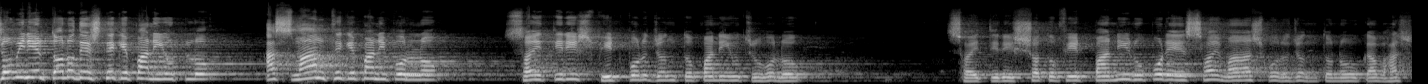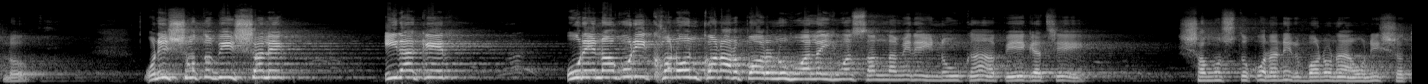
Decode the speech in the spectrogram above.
জমিনের তলদেশ থেকে পানি উঠল, আসমান থেকে পানি পড়ল। ছয়ত্রিশ ফিট পর্যন্ত পানি উঁচু হলো। ছয়ত্রিশ শত ফিট পানির উপরে ছয় মাস পর্যন্ত নৌকা ভাসল। উনিশশো বিশ সালে ইরাকের উড়ে নগরী খনন করার পর নুহু আলাইহাসাল্লামের এই নৌকা পেয়ে গেছে। সমস্ত কোরআনের বর্ণনা উনিশশত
